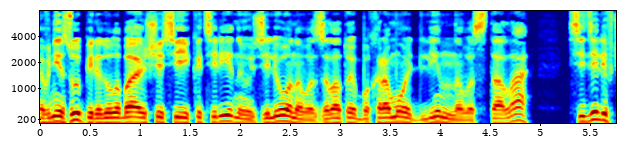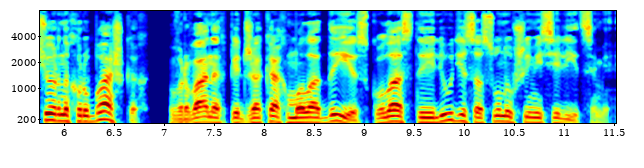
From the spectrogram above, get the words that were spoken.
Внизу, перед улыбающейся Екатериной, у зеленого с золотой бахромой длинного стола сидели в черных рубашках, в рваных пиджаках молодые, скуластые люди с осунувшимися лицами.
